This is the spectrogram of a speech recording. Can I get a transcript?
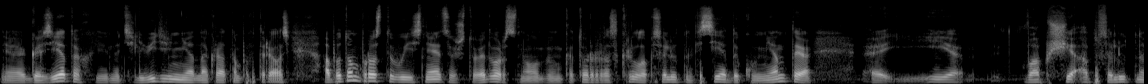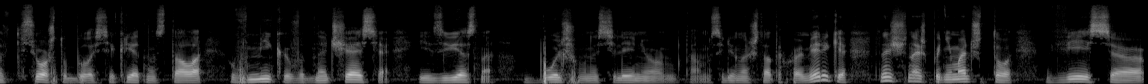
Э, газетах и на телевидении неоднократно повторялось. А потом просто выясняется, что Эдвард Сноуден, который раскрыл абсолютно все документы э, и вообще абсолютно все, что было секретно, стало в миг и в одночасье известно большему населению там, Соединенных Штатов Америки, ты начинаешь понимать, что весь э,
